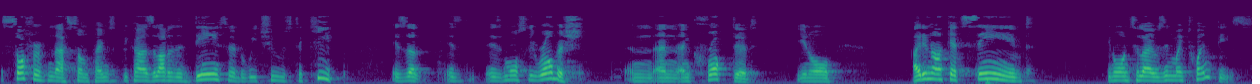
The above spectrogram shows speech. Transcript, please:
suffer from that sometimes because a lot of the data that we choose to keep is is is mostly rubbish and, and, and corrupted. You know, I did not get saved, you know, until I was in my twenties.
